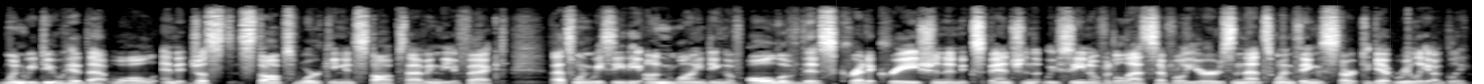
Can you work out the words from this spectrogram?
when we do hit that wall and it just stops working and stops having the effect, that's when we see the unwinding of all of this credit creation and expansion that we've seen over the last several years, and that's when things start to get really ugly.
